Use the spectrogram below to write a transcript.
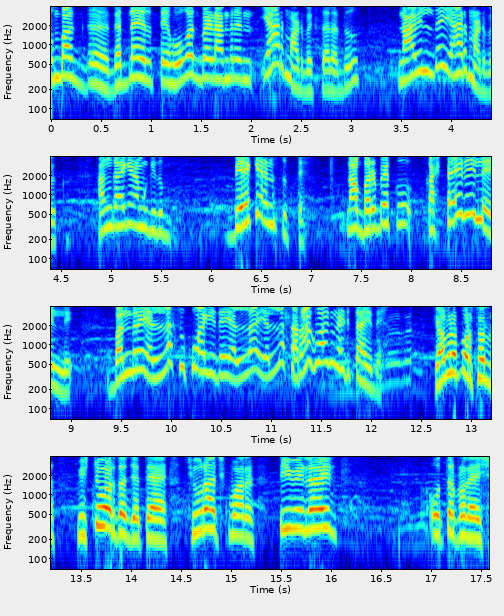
ತುಂಬ ಗದ್ದಲ ಇರುತ್ತೆ, ಹೋಗೋದು ಬೇಡ. ಅಂದರೆ ಯಾರು ಮಾಡ್ಬೇಕು ಸರ್ ಅದು? ನಾವಿಲ್ಲದೆ ಯಾರು ಮಾಡಬೇಕು? ಹಾಗಾಗಿ ನಮಗಿದು ಬೇಕೇ ಅನಿಸುತ್ತೆ. ನಾವು ಬರಬೇಕು. ಕಷ್ಟ ಏನಿಲ್ಲ ಇಲ್ಲ. ಬಂದರೆ ಎಲ್ಲ ಸುಖವಾಗಿದೆ, ಎಲ್ಲ ಎಲ್ಲ ಸರಾಗವಾಗಿ ನಡೀತಾ ಇದೆ. ಕ್ಯಾಮ್ರಾ ಪರ್ಸನ್ ವಿಷ್ಣುವರ್ಧನ್ ಜೊತೆ ಶಿವರಾಜ್ ಕುಮಾರ್ ಟಿವಿ ನೈನ್ ಉತ್ತರ ಪ್ರದೇಶ್.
